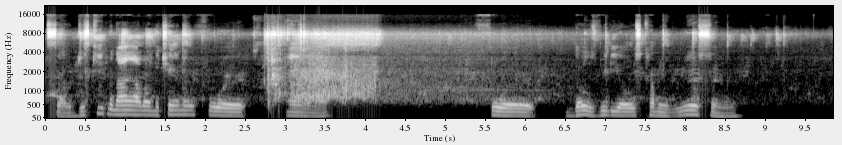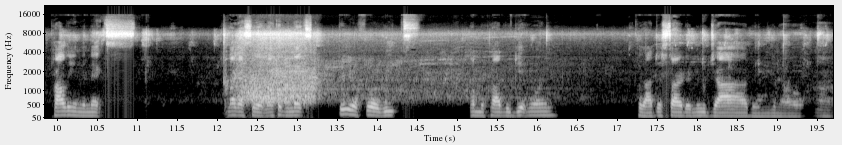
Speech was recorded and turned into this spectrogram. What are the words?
So just keep an eye out on the channel for uh, for those videos coming real soon. Probably in the next, like I said, like in the next three or four weeks, I'm gonna probably get one because I just started a new job and you know, um,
